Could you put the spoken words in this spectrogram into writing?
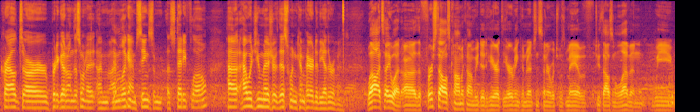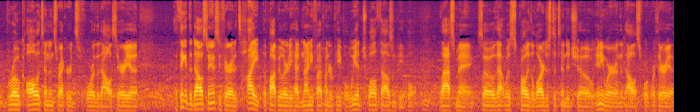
Crowds are pretty good on this one. I- I'm, I'm looking, I'm seeing some a steady flow. How, how would you measure this one compared to the other events? Well, I tell you what, uh, the first Dallas Comic Con we did here at the Irving Convention Center, which was May of 2011, we broke all attendance records for the Dallas area. I think at the Dallas Fantasy Fair, at its height of popularity, had 9,500 people. We had 12,000 people last May, so that was probably the largest attended show anywhere in the Dallas Fort Worth area.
